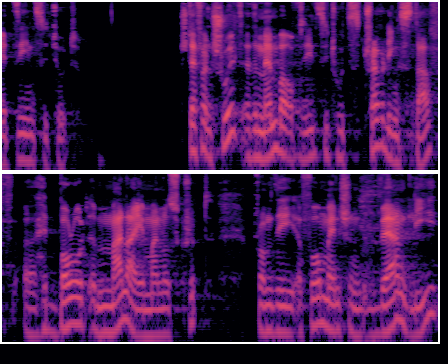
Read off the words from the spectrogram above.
at the Institute. Stefan Schultz, as a member of the Institute's traveling staff, uh, had borrowed a Malay manuscript from the aforementioned Werndly,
